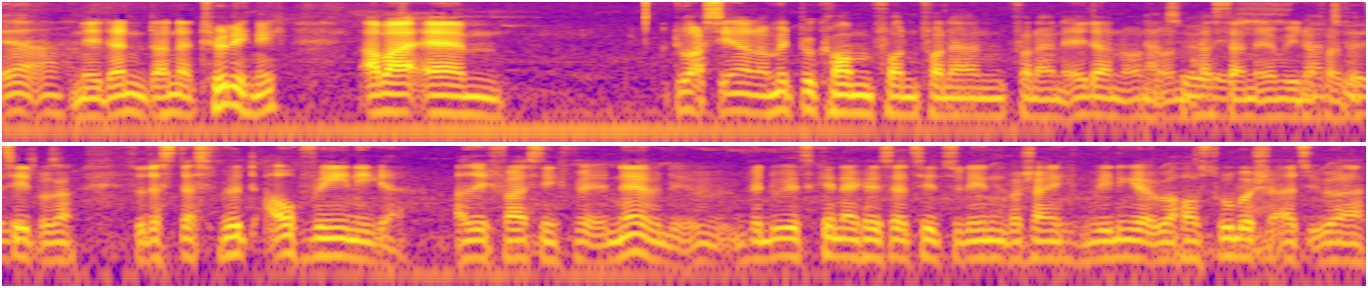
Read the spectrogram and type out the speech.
Ja. Nee, dann, dann natürlich nicht. Aber ähm, du hast den ja noch mitbekommen von, von, deinen, von deinen Eltern und, und hast dann irgendwie noch was erzählt bekommen. So, das, das wird auch weniger. Also ich weiß nicht, ne, wenn du jetzt Kinder kriegst, erzählst du denen wahrscheinlich weniger über Horst Rubisch als über,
